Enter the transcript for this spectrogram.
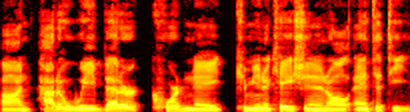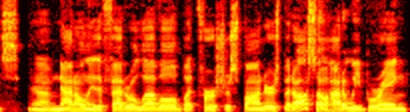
on how do we better coordinate communication in all entities, um, not only the federal level, but first responders, but also how do we bring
